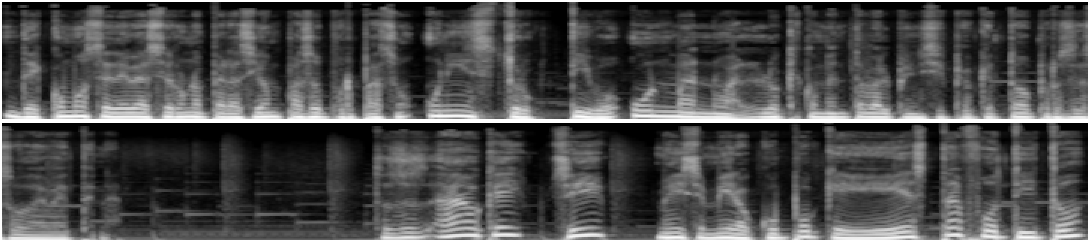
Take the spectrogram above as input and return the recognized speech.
de, cómo se debe hacer una operación paso por paso, un instructivo, un manual, lo que comentaba al principio, que todo proceso debe tener. Entonces, ah, ok, sí, me dice, mira, ocupo que esta fotito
